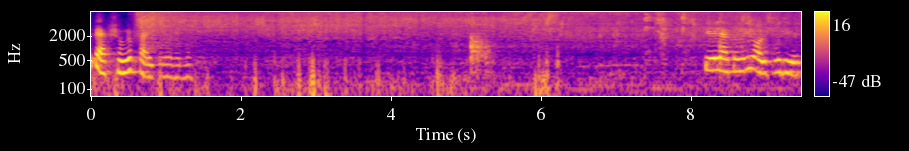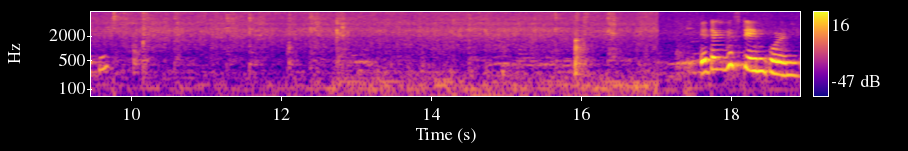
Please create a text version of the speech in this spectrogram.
এটা একসঙ্গে ফ্রাই করে দেবো। তেল একেবারেই অল্প দিয়েছি। এটাকে স্টেন করে নিই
